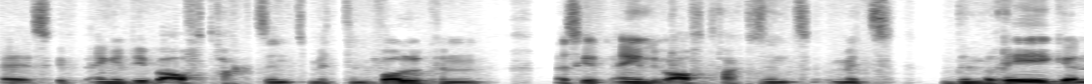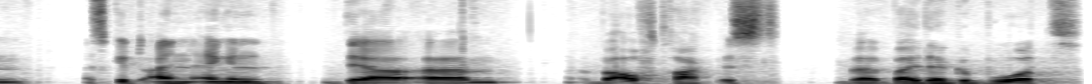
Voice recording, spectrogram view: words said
äh, es gibt Engel, die beauftragt sind mit den Wolken. Es gibt Engel, die beauftragt sind mit dem Regen. Es gibt einen Engel, der ähm, beauftragt ist, äh, bei der Geburt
